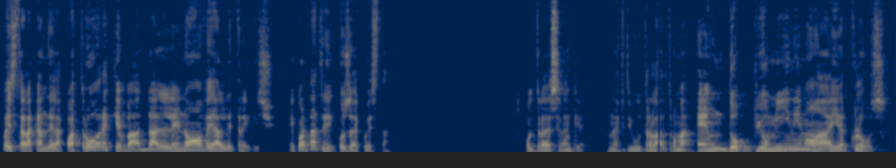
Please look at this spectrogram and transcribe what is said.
questa è la candela 4 ore che va dalle 9 alle 13. E guardate che cos'è questa. Oltre ad essere anche un FTV tra l'altro, ma è un doppio minimo higher close,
